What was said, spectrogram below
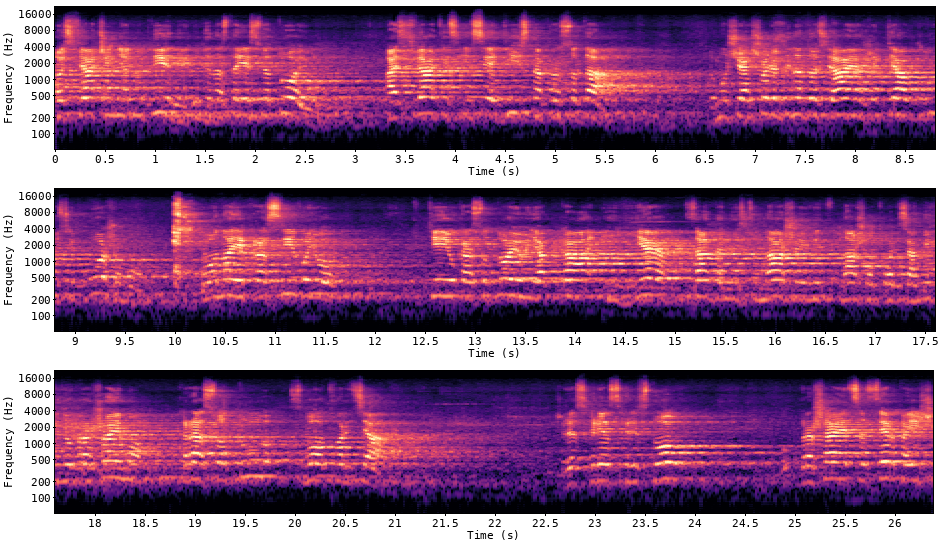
освячення людини, людина стає святою, а святість і це дійсна красота. Тому що якщо людина досягає життя в Дусі Божому, то вона є красивою тією красотою, яка і є заданістю нашої від нашого Творця. Ми відображаємо красоту свого Творця. Через Хрест Христов украшається церква і ще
